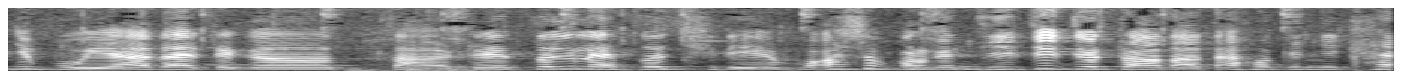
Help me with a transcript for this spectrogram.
你不要在这个灶这走来走去的，马上把那个鸡鸡就抓到，待会给你啃。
